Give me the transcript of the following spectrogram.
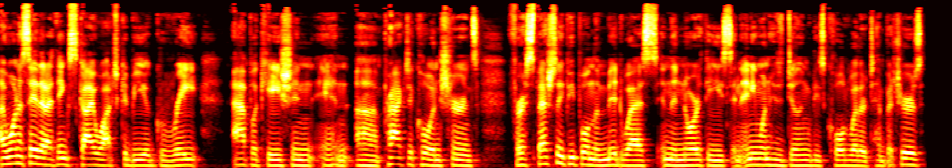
I want to say that I think Skywatch could be a great application and uh, practical insurance for especially people in the Midwest, in the Northeast, and anyone who's dealing with these cold weather temperatures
